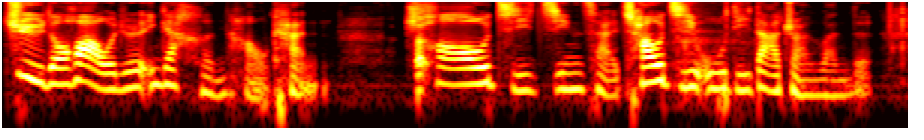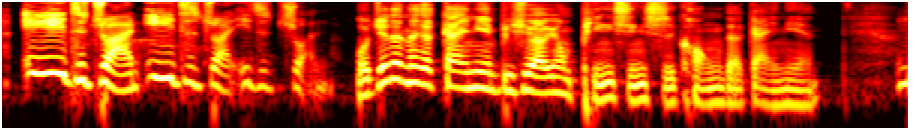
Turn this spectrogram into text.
剧的话，我觉得应该很好看。超级精彩，超级无敌大转弯的，一直转，一直转，一直转。我觉得那个概念必须要用平行时空的概念，嗯、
